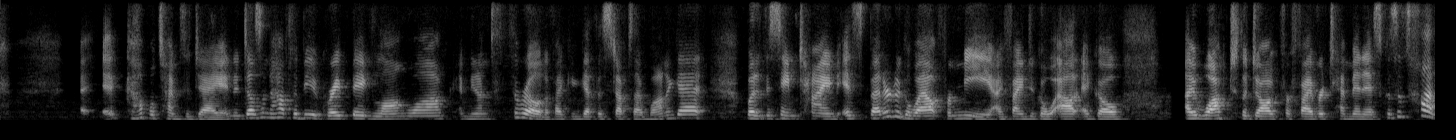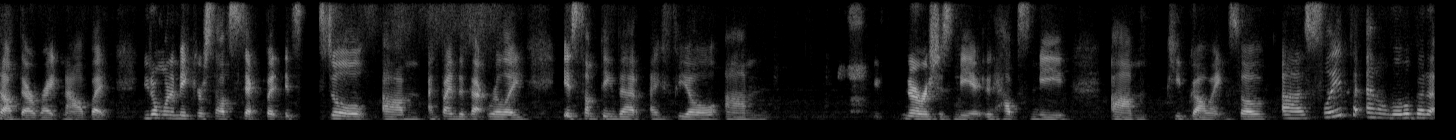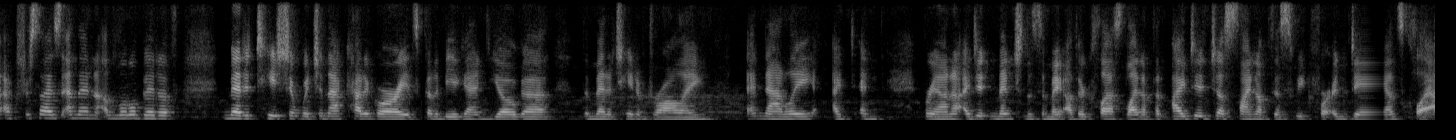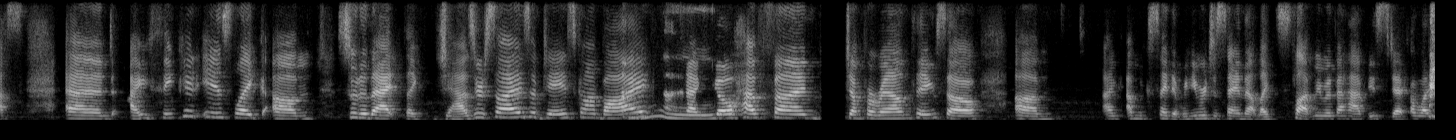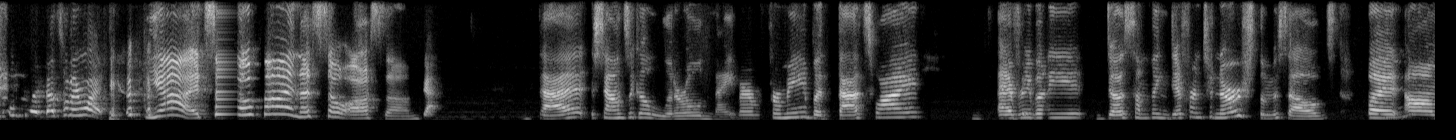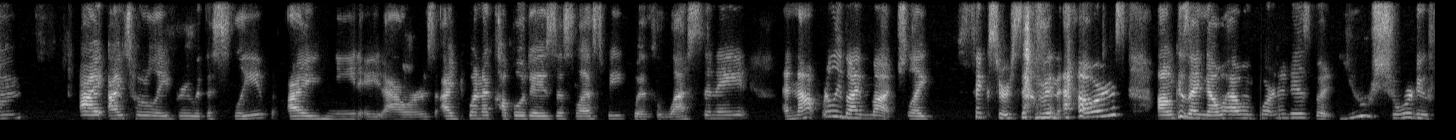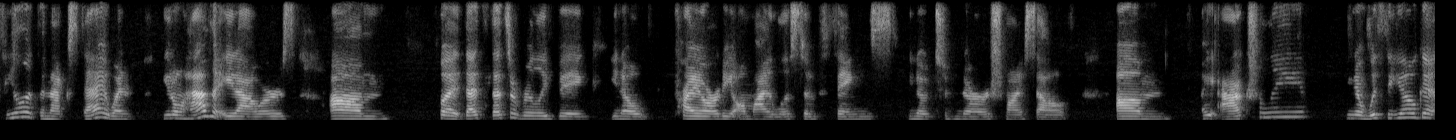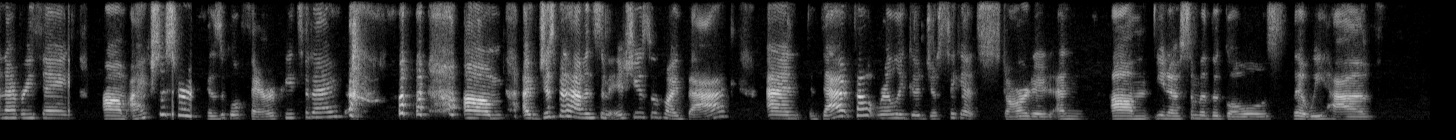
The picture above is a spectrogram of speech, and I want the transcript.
a couple times a day. And it doesn't have to be a great big long walk. I mean i'm thrilled if i can get the steps i want to get but at the same time it's better to go out for me i find to go out and go. I walked the dog for five or ten minutes because it's hot out there right now but you don't want to make yourself sick but it's still um, i find that that really is something that i feel um, nourishes me it helps me um, keep going. So uh, sleep and a little bit of exercise, and then a little bit of meditation, which in that category, it's going to be again yoga, the meditative drawing. And Natalie, I and Brianna, I didn't mention this in my other class lineup, but I did just sign up this week for a dance class. And I think it is like um, sort of that like jazzercise of days gone by. That go have fun, jump around thing. So um, I, am excited when you were just saying that, like slap me with a happy stick. I'm like, oh, that's what I want. yeah, it's so fun. That's so awesome. Yeah. That sounds like a literal nightmare for me, but that's why everybody does something different to nourish themselves. But mm-hmm. um I I totally agree with the sleep. I need 8 hours. I went a couple of days this last week with less than 8 and not really by much, like six or seven hours because um, I know how important it is, but you sure do feel it the next day when you don't have the eight hours. Um, but that's that's a really big, you know, priority on my list of things, you know, to nourish myself. Um, I actually, you know, with the yoga and everything, um, I actually started physical therapy today. um, I've just been having some issues with my back, and that felt really good just to get started. And um, you know, some of the goals that we have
